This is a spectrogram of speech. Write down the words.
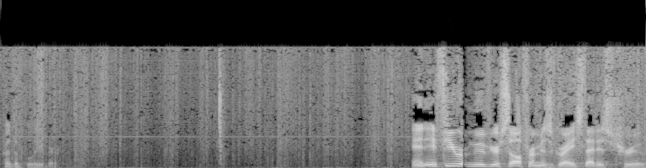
for the believer. And if you remove yourself from his grace, that is true.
